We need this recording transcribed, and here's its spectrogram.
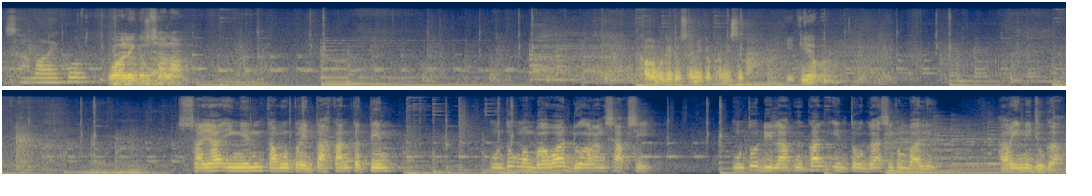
Assalamualaikum. Waalaikumsalam. Kalau begitu saya juga permisi, Pak. Iya, Pak. Saya ingin kamu perintahkan ke tim untuk membawa dua orang saksi untuk dilakukan interogasi kembali hari ini juga.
